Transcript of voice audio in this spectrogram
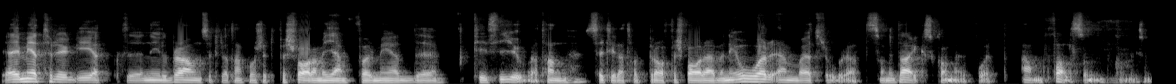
jag är mer trygg i att eh, Neil Brown ser till att han får sitt försvar om vi jämför med eh, TCU. Att han ser till att ha ett bra försvar även i år än vad jag tror att Sonny Dykes kommer få ett anfall som kommer liksom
